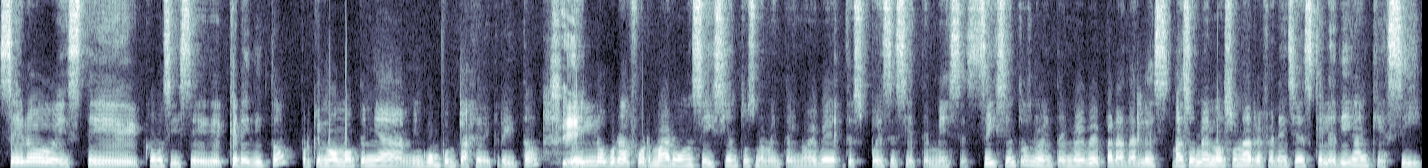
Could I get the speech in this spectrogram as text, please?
cero, este, ¿cómo se dice? Crédito, porque no, no tenía ningún un puntaje de crédito. Él logró formar un 699 después de siete meses. 699 para darles más o menos una referencia es que le digan que sí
